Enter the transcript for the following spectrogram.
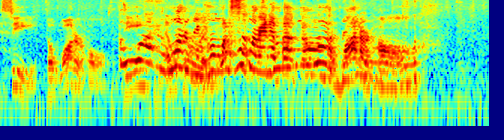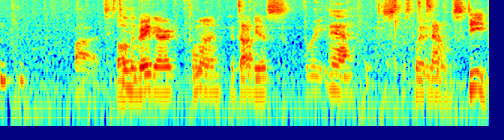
C. The Waterhole. The D. water- Elephant watering hole. What's so great about going to the water hole? Five, Elephant Graveyard. Come on. It's obvious. three. Yeah. It's just the way it sounds. D.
